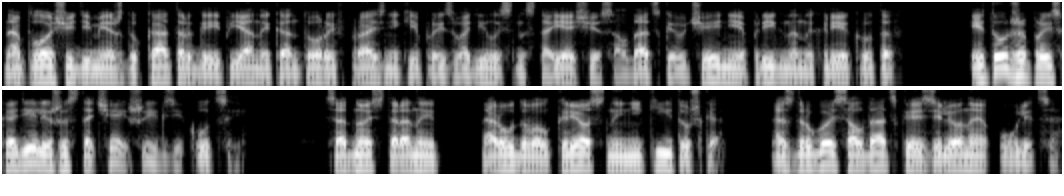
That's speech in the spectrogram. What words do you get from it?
На площади между каторгой и пьяной конторой в празднике производилось настоящее солдатское учение пригнанных рекрутов, и тут же происходили жесточайшие экзекуции. С одной стороны орудовал крестный Никитушка, а с другой — солдатская зеленая улица.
